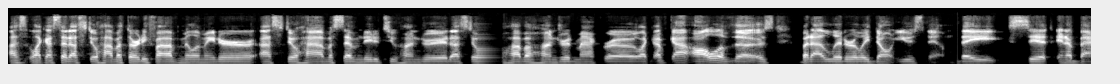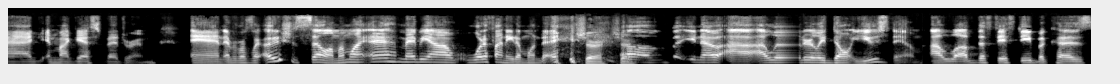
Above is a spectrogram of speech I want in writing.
I, like I said, I still have a 35 millimeter. I still have a 70 to 200. I still have a 100 macro. Like I've got all of those, but I literally don't use them. They sit in a bag in my guest bedroom. And everyone's like, "Oh, you should sell them." I'm like, "Eh, maybe I. What if I need them one day?" Sure, sure. um, but you know, I, I literally don't use them. I love the 50 because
